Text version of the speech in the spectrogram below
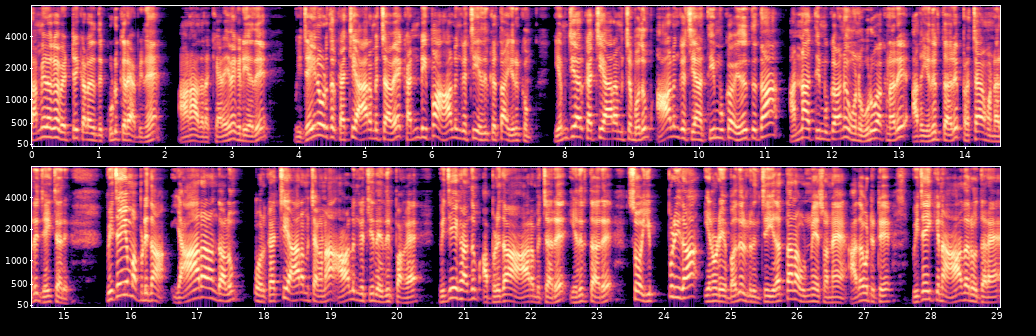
தமிழக வெற்றி கழகத்துக்கு கொடுக்குறேன் அப்படின்னு. ஆனால் அதில் கிடையவே கிடையாது. விஜய்னு ஒருத்தர் கட்சி ஆரம்பித்தாவே கண்டிப்பாக ஆளுங்கட்சி எதிர்க்கத்தான் இருக்கும். எம்ஜிஆர் கட்சி ஆரம்பித்த போதும் ஆளுங்கட்சியான திமுக எதிர்த்து தான் அண்ணா திமுகன்னு ஒன்று உருவாக்குனாரு அதை எதிர்த்தாரு பிரச்சாரம் பண்ணார் ஜெயித்தார் விஜயும் அப்படி தான் யாராக இருந்தாலும் ஒரு கட்சி ஆரம்பித்தாங்கன்னா ஆளுங்கட்சியை எதிர்ப்பாங்க. விஜயகாந்தும் அப்படி தான் ஆரம்பித்தார் எதிர்த்தார். ஸோ இப்படி தான் என்னுடைய பதில் இருந்துச்சு. இதைத்தான் நான் உண்மையை சொன்னேன். அதை விட்டுட்டு விஜய்க்கு நான் ஆதரவு தரேன்.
